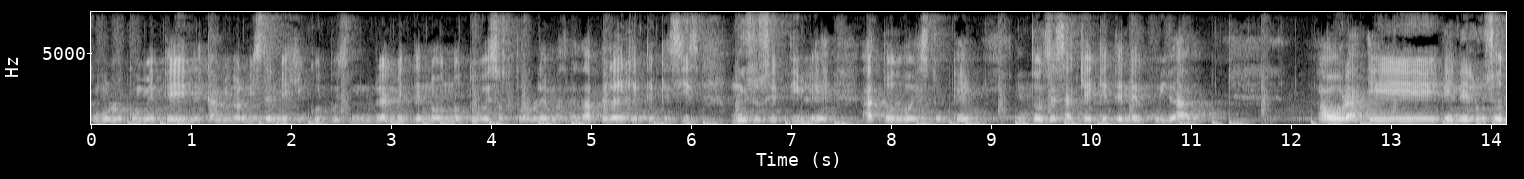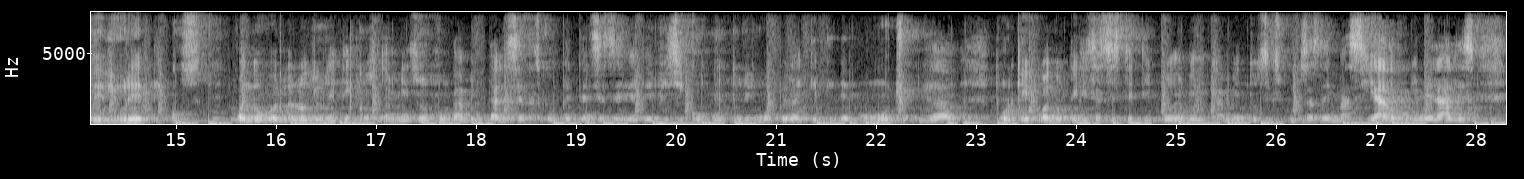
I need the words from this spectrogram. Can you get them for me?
como lo comenté en el camino al Mister México, y pues realmente no, no tuve esos problemas, ¿verdad? Pero hay gente que sí es muy susceptible a todo esto, ¿ok? Entonces aquí hay que tener cuidado. Ahora, eh, en el uso de diuréticos, cuando los diuréticos también son fundamentales en las competencias de, de fisicoculturismo, pero hay que tener mucho cuidado, porque cuando utilizas este tipo de medicamentos expulsas demasiados minerales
